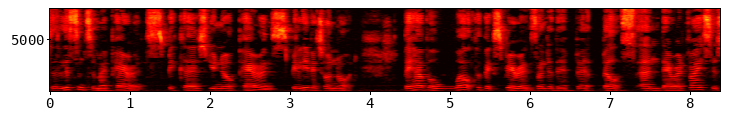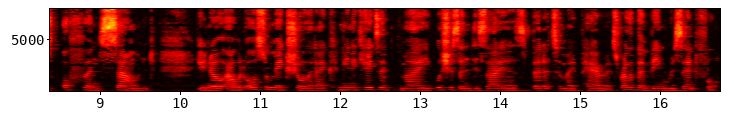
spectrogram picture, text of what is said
to listen to my parents because, you know, parents, believe it or not, they have a wealth of experience under their belts and their advice is often sound you know, I would also make sure that I communicated my wishes and desires better to my parents rather than being resentful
